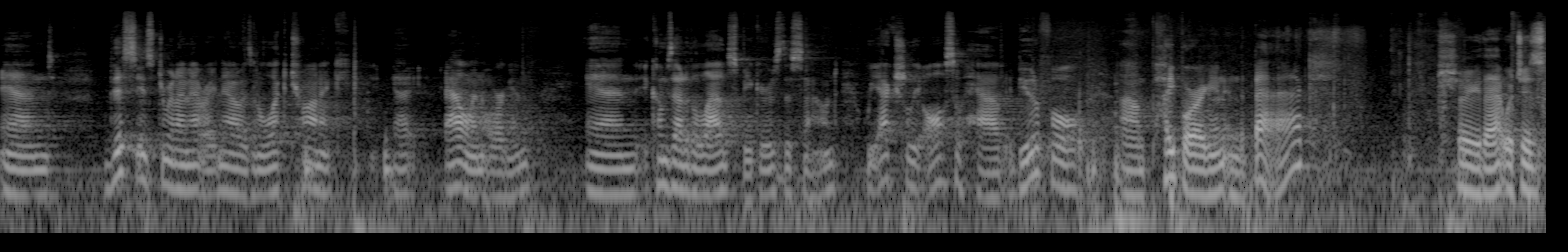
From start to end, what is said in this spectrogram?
And this instrument I'm at right now is an electronic uh, Allen organ, and it comes out of the loudspeakers, the sound. We actually also have a beautiful um, pipe organ in the back. Show you that, which is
